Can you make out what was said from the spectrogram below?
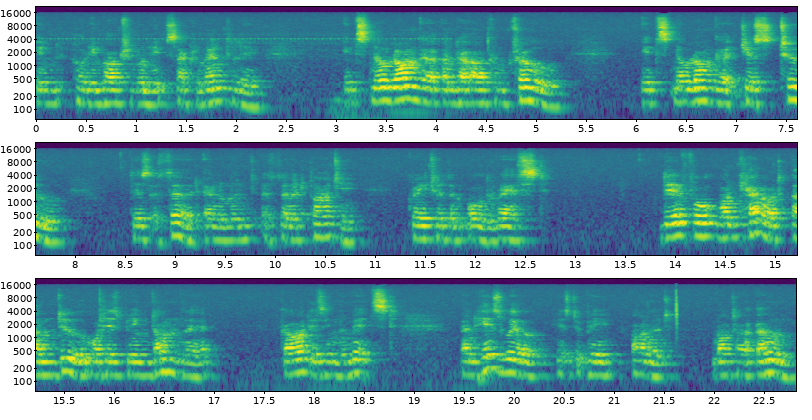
in holy matrimony sacramentally. It's no longer under our control. It's no longer just two. There's a third element, a third party, greater than all the rest. Therefore, one cannot undo what is being done there. God is in the midst, and His will is to be honoured, not our own,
